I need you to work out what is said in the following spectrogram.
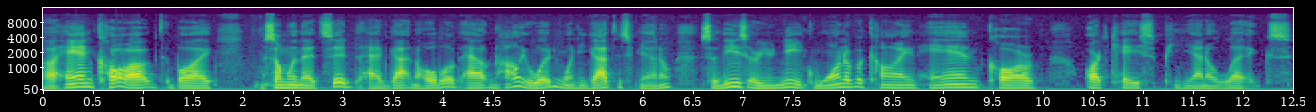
uh, hand carved by someone that Sid had gotten a hold of out in Hollywood when he got this piano. So these are unique, one of a kind, hand carved art case piano legs.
